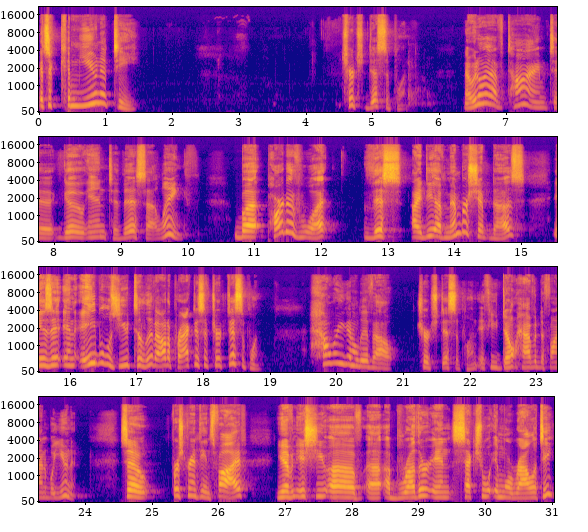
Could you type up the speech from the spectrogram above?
It's a community. Church discipline. Now, we don't have time to go into this at length, but part of what this idea of membership does is it enables you to live out a practice of church discipline. How are you going to live out church discipline if you don't have a definable unit? So, 1 Corinthians 5, you have an issue of uh, a brother in sexual immorality.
